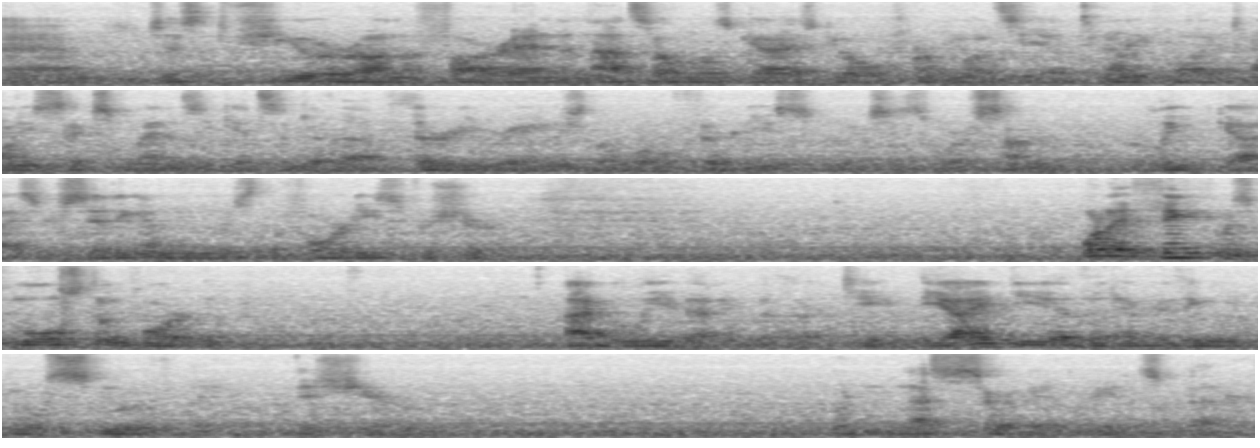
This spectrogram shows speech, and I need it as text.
And just fewer on the far end, and that's how those guys go from, once he had 25, 26 wins, he gets into that 30 range, the low 30s, which is where some elite guys are sitting, and then there's the 40s for sure. What I think was most important, I believe it with our team, the idea that everything would go smoothly this year wouldn't necessarily have made us better.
